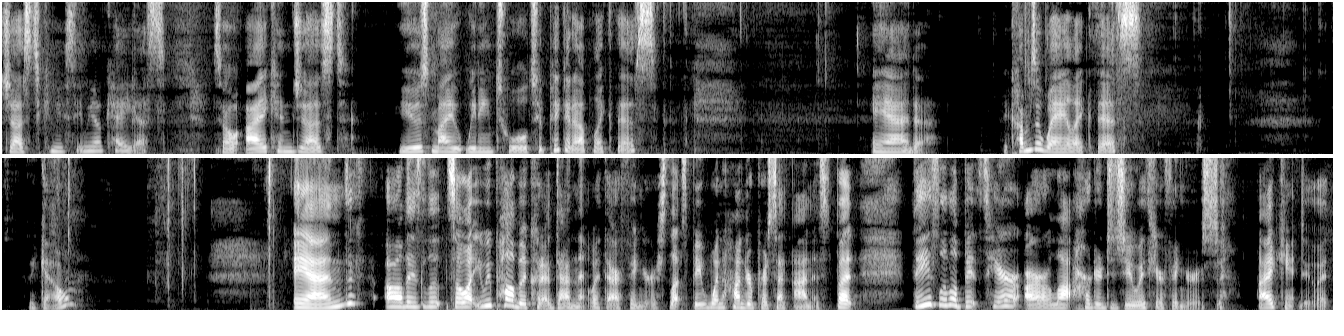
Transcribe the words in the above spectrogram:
just, can you see me okay? Yes. So I can just use my weeding tool to pick it up like this. And it comes away like this. We go. And all these, so what we probably could have done that with our fingers. Let's be 100% honest. But these little bits here are a lot harder to do with your fingers. I can't do it.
